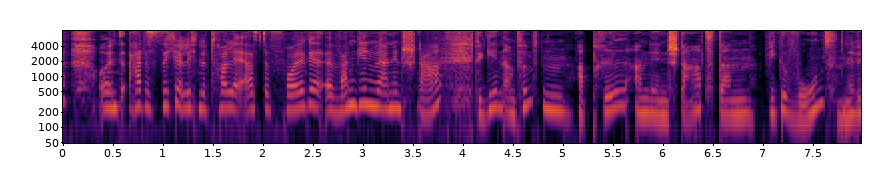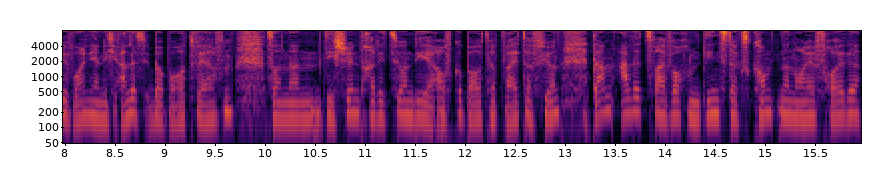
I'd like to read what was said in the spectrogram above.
und hattest sicherlich eine tolle erste Folge. Äh, wann gehen wir an den Start? Wir gehen am 5. April an den Start, dann wie gewohnt. Ne, wir wollen ja nicht alles über Bord werfen, sondern die schönen Traditionen, die ihr aufgebaut habt, weiterführen. Dann alle zwei Wochen, dienstags kommt eine neue Folge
